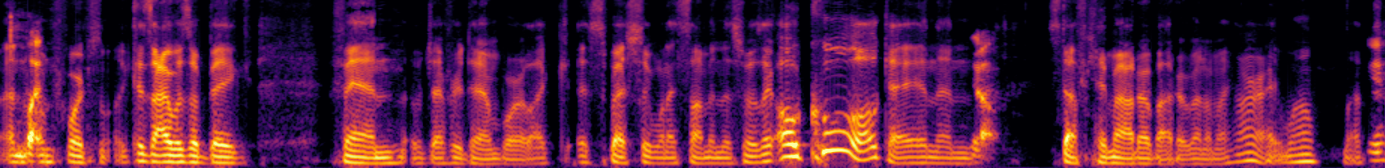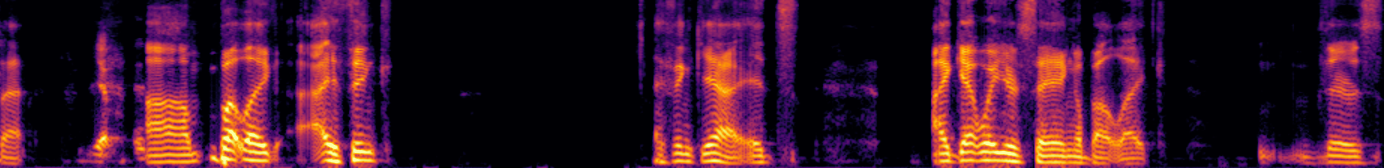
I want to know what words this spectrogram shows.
Un- but- unfortunately because i was a big fan of jeffrey tambor like especially when i saw him in this i was like oh cool okay. And then Yeah. stuff came out about him and i'm like all right well that's Yeah. that. Yep. Um but like i think i think yeah it's i get what you're saying about like there's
